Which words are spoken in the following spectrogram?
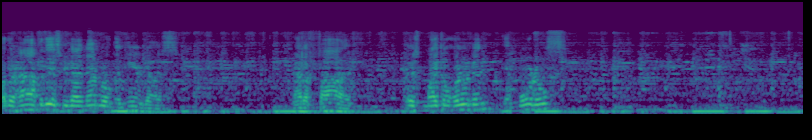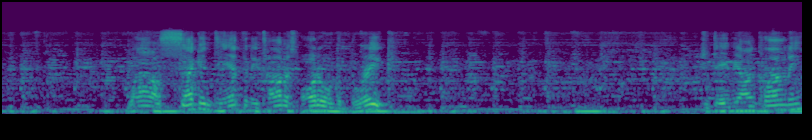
Other half of this, we got an emerald in here, guys. Out of five. There's Michael Irvin, Immortals. Wow, second De'Anthony Thomas auto of the break. Jadeveon Clowney.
